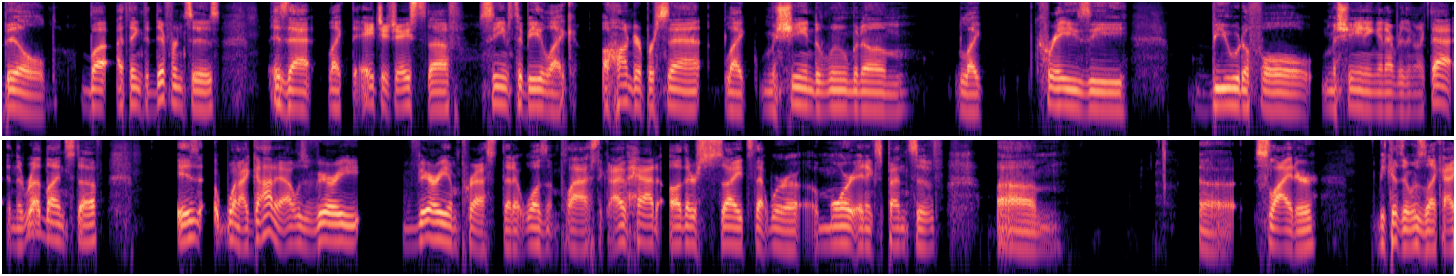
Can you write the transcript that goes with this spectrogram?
build. But I think the difference is is that like the HHA stuff seems to be like a hundred percent like machined aluminum, like crazy, beautiful machining and everything like that. And the Redline stuff is when I got it, I was very very impressed that it wasn't plastic. I've had other sights that were a more inexpensive um, uh, slider because it was like I,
